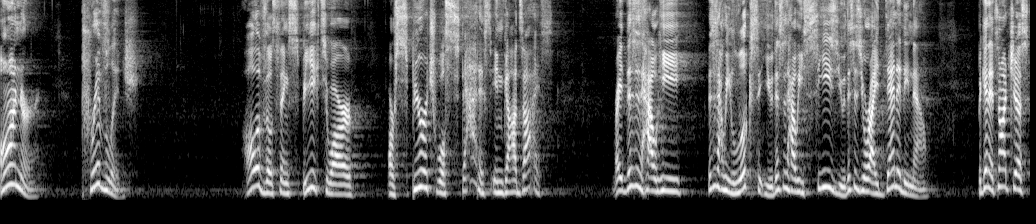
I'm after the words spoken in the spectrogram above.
honor, privilege. All of those things speak to our, our spiritual status in God's eyes. Right? This is how he this is how he looks at you. This is how he sees you. This is your identity now. Again, it's not just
